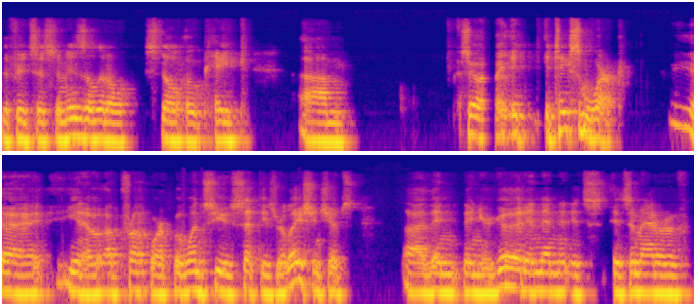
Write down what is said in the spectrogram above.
the, food system is a little still opaque. Um, so it, it takes some work, uh, you know, upfront work. But once you set these relationships, uh, then then you're good. And then it's it's a matter of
